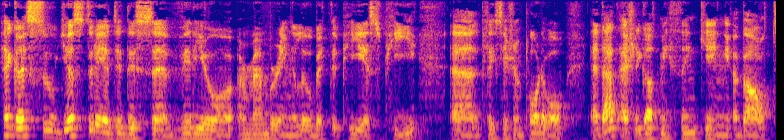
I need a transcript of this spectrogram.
Hey guys, so yesterday I did this uh, video remembering a little bit the PSP, uh, the PlayStation Portable. Uh, that actually got me thinking about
